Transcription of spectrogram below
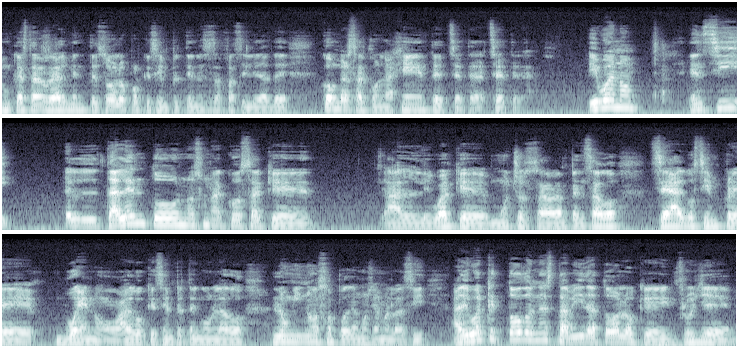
nunca estás realmente solo porque siempre tienes esa facilidad de conversar con la gente, etcétera, etcétera. Y bueno, en sí, el talento no es una cosa que, al igual que muchos habrán pensado, sea algo siempre bueno o algo que siempre tenga un lado luminoso, podríamos llamarlo así. Al igual que todo en esta vida, todo lo que influye,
